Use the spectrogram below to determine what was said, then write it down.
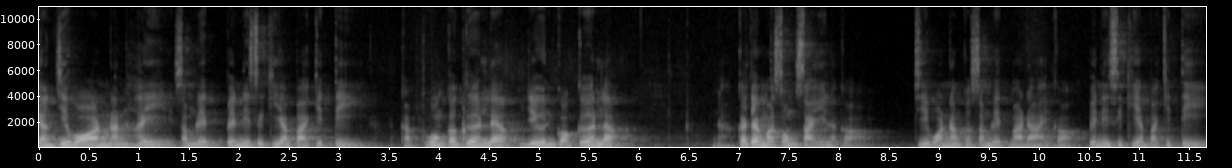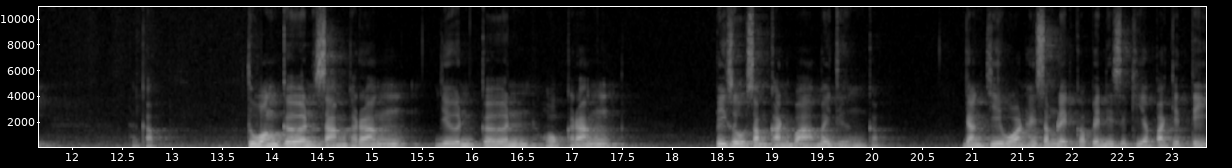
ยังจีวรนนั้นให้สำเร็จเป็นนิสกิยปาจิตตีกับทวงก็เกินแล้ว ยืนก็เกินแล้วนะก็จะมาสงสัยแล้วก็จีวรนนั้นก็สำเร็จมาได้ก็เป็นนิสกิยปาจิตตีนะครับทวงเกิน3ครั้ง ยืนเกิน6ครั้ง ภิกษุสำคัญว่าไม่ถึงครับยังจีวรให้สำเร็จก็เป็นนิสกิยปาจิตตี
